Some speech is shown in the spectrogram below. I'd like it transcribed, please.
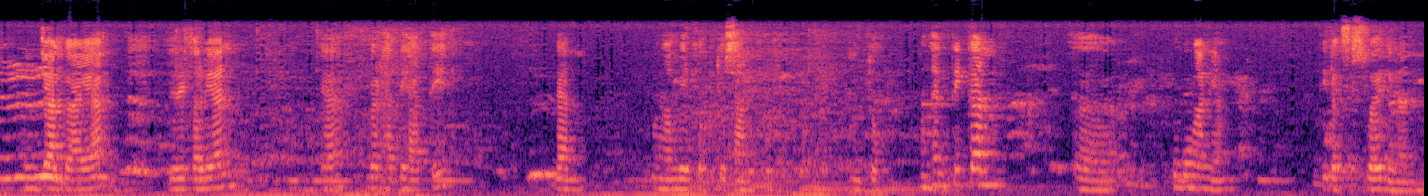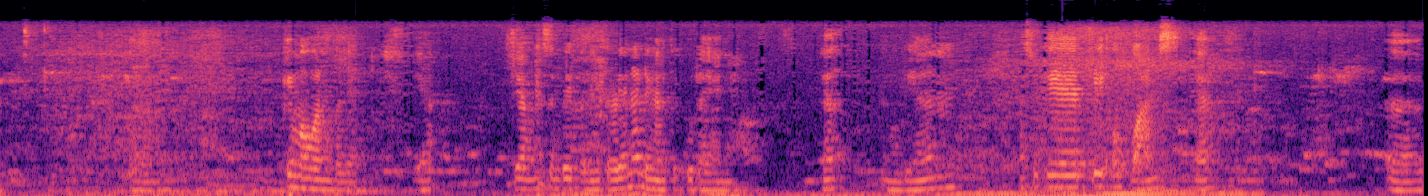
menjaga ya diri kalian ya berhati-hati dan mengambil keputusan untuk menghentikan uh, hubungan yang tidak sesuai dengan uh, kemauan kalian. Ya jangan sampai kalian dengan kekudayannya ya kemudian masuk ke three of wands ya. Uh,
